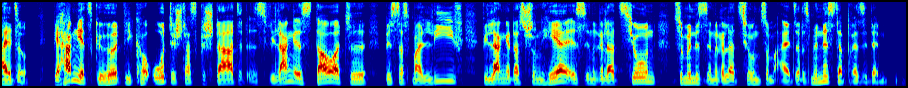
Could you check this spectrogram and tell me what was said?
Also, wir haben jetzt gehört, wie chaotisch das gestartet ist, wie lange es dauerte, bis das mal lief, wie lange das schon her ist in Relation, zumindest in Relation zum Alter des Ministerpräsidenten.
